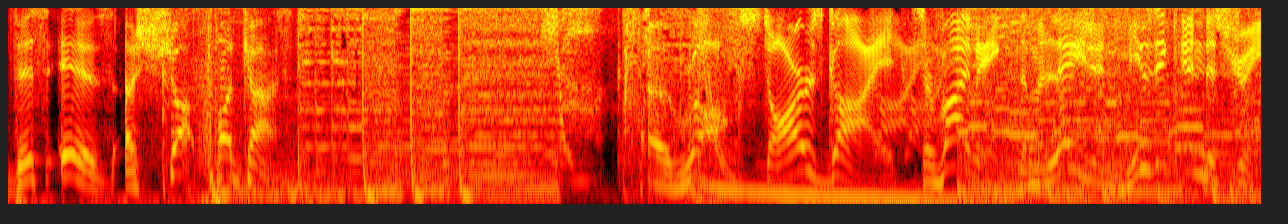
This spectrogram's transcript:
This is a Shock Podcast. Shock. A rock star's guide surviving the Malaysian music industry.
